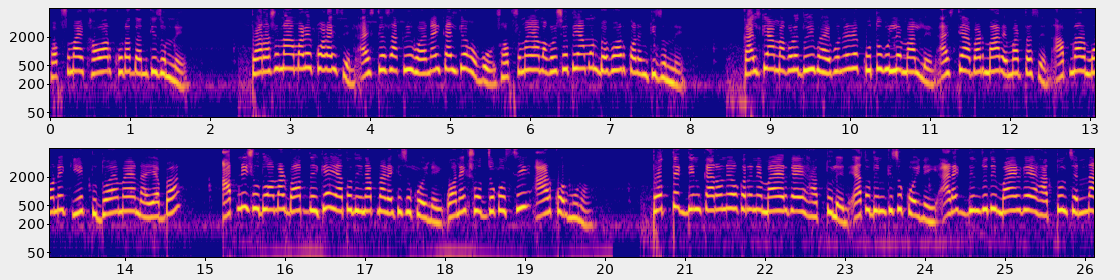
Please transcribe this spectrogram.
সবসময় খাওয়ার খোঁড়া দেন কি জন্যে? পড়াশোনা আমারে করাইছেন, আজকে চাকরি হয় নাই, কালকে হব, সবসময় আমাদের সাথে এমন ব্যবহার করেন কি জন্যে? কালকে আমাদের দুই ভাই বোনের কুতুগুল্লে মারলেন, আজকে আবার মারে মারতাছেন, আপনার মনে কি একটু দয়া মায়া নাই, আব্বা? আপনি শুধু আমার বাপ দেখে এতদিন আপনার কিছু কই নাই। অনেক সহ্য করছি, আর করব না। প্রত্যেক দিন কারণে কারণে মায়ের গায়ে হাত তুলেন, এতদিন কিছু কই নেই। আরেক দিন যদি মায়ের গায়ে হাত তুলছেন না,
